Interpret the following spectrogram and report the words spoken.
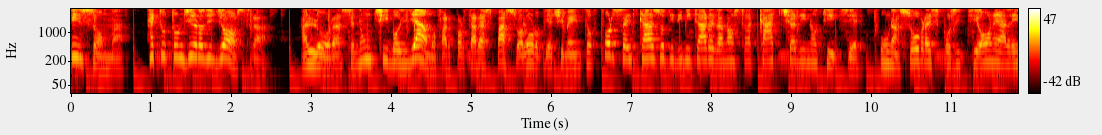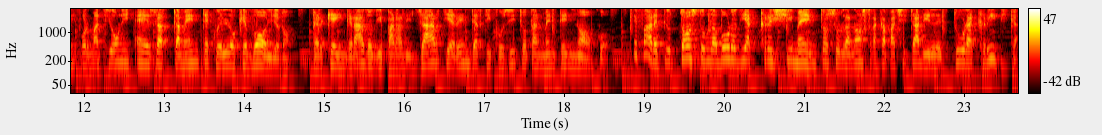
Insomma, è tutto un giro di giostra. Allora, se non ci vogliamo far portare a spasso a loro piacimento, forse è il caso di limitare la nostra caccia di notizie. Una sovraesposizione alle informazioni è esattamente quello che vogliono, perché è in grado di paralizzarti e renderti così totalmente innocuo. E fare piuttosto un lavoro di accrescimento sulla nostra capacità di lettura critica,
